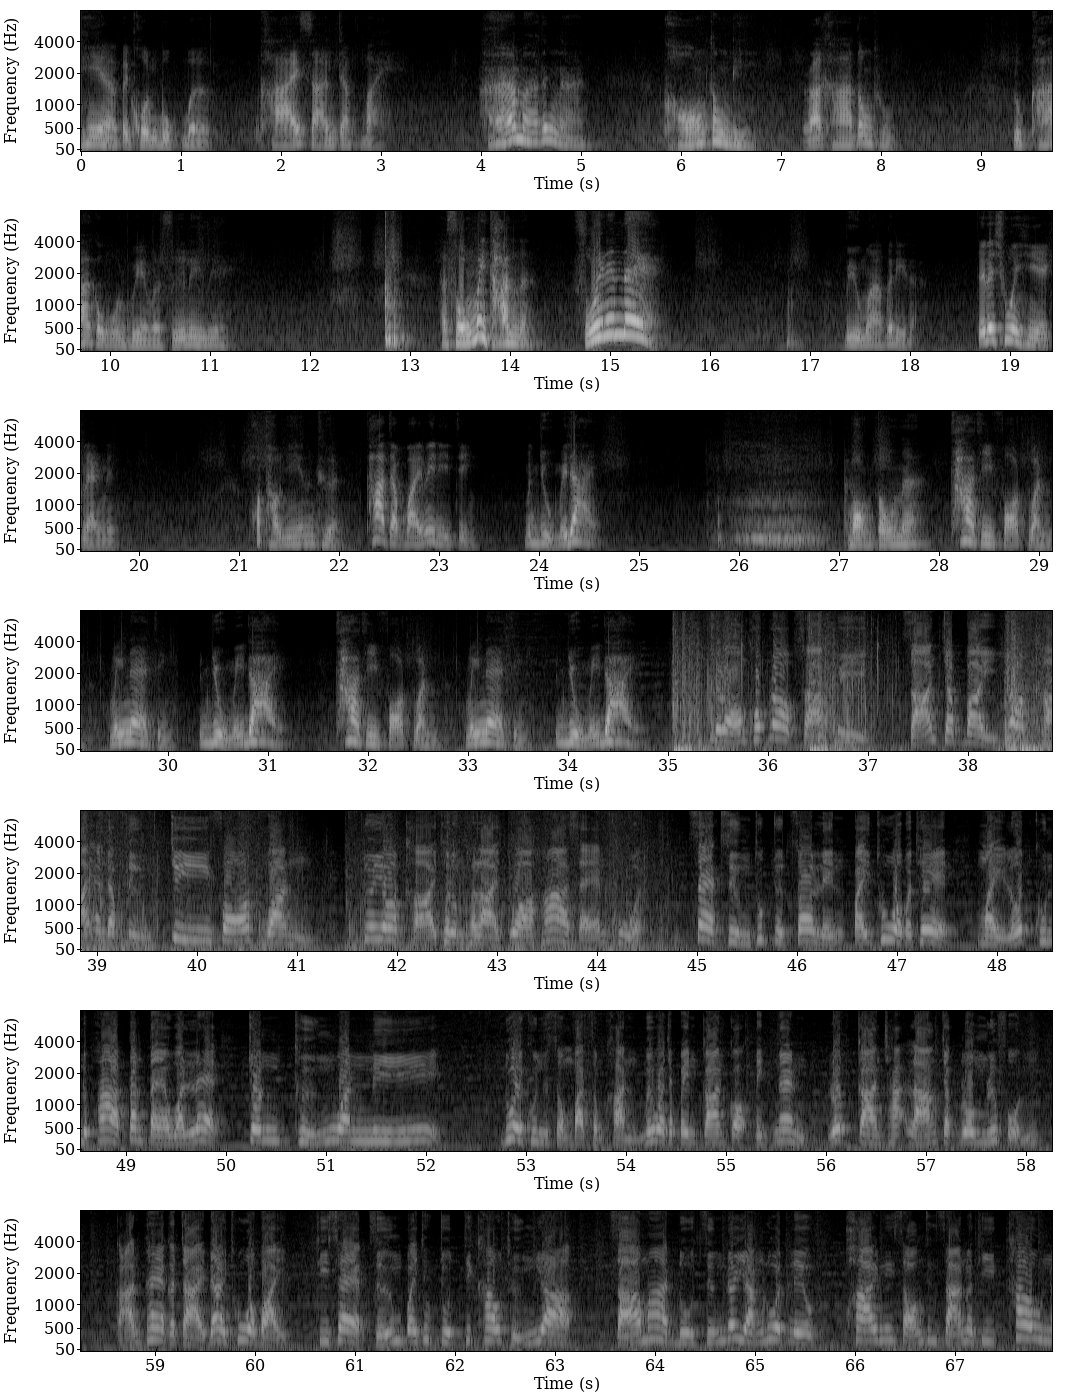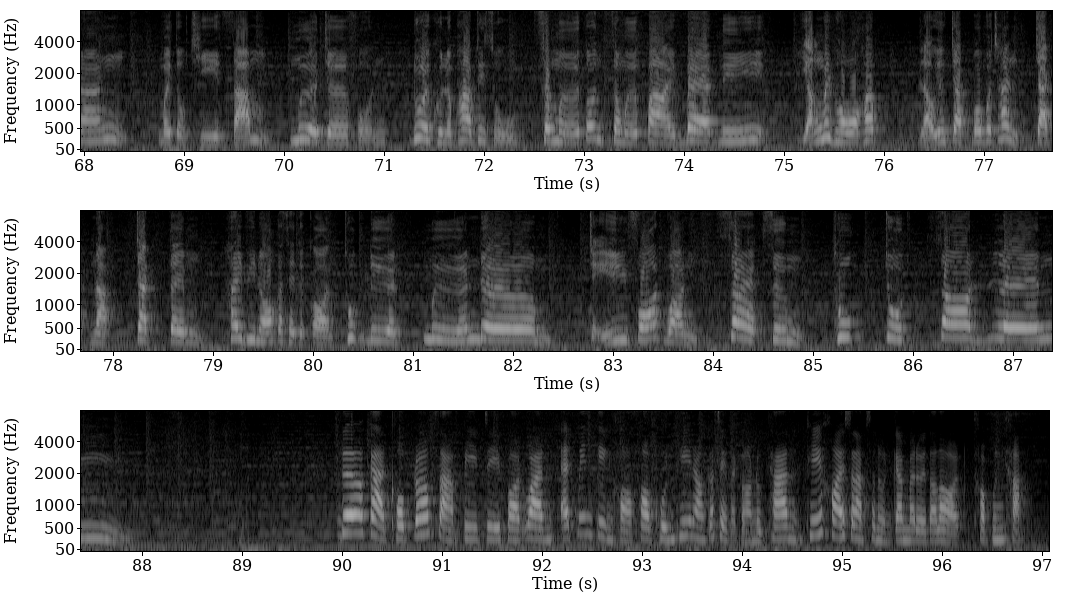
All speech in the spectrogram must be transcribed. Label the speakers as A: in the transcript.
A: เฮียเป็นคนบุกเบิก ขายสารจับใบ หามาตั้งนาน ของต้องดี ราคาต้องถูก ลูกค้าก็วนเวียนมาซื้อเรื่อยๆ ถ้าส่งไม่ทันนะสวยแน่ๆวิวมาก็ดีแหละจะได้ช่วยเฮียอีกแรงหนึ่งเพราะแถวนี้มันเถื่อน ถ้าจับใบไม่ดีจริง มันอยู่ไม่ได้ บอกตรงนะ ถ้า G Force วัน ไม่แน่จริง มันอยู่ไม่ได้ ถ้า G Force วันไม่แน่จริง มันอยู่ไม่ได้
B: ฉลองครบรอบ 3 ปี สารจับใบยอดขายอันดับหนึ่ง G Force One ด้วยยอดขายถล่มทลายกว่า 5 0 0แสนขวด แทรกซึมทุกจุดซ่อนเลนไปทั่วประเทศ ไม่ลดคุณภาพตั้งแต่วันแรกจนถึงวันนี้ ด้วยคุณสมบัติสำคัญไม่ว่าจะเป็นการเกาะติดแน่น ลดการชะล้างจากลมหรือฝน การแพร่กระจายได้ทั่วใบ ที่แทรกซึมไปทุกจุดที่เข้าถึงยาก สามารถดูดซึมได้อย่างรวดเร็ว ภายใน 2-3 นาทีเท่านั้น ไม่ต้องฉีดซ้ำเมื่อเจอฝนด้วยคุณภาพที่สูง เสมอต้นเสมอปลายแบบนี้ ยังไม่พอครับ เรายังจัดโปรโมชั่นจัดหนักจัดเต็มให้พี่น้องเกษตรกรทุกเดือนเหมือนเดิม G Force One แทรกซึม ทุกจุดซ่อนเลน
C: โอกาสครบรอบ 3 ปี G Force One แอดมินกิ่งขอขอบคุณพี่น้องเกษตรกรทุกท่าน ที่คอยสนับสนุนกันมาโดยตลอด ขอบคุณค่ะ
